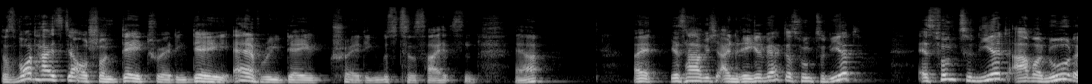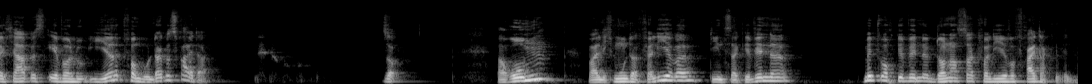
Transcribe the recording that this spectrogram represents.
Das Wort heißt ja auch schon Daytrading, Day, Everyday Trading müsste es heißen. Ja, Jetzt habe ich ein Regelwerk, das funktioniert. Es funktioniert aber nur, ich habe es evaluiert, vom Montag bis Freitag. So. Warum? Weil ich Montag verliere, Dienstag gewinne, Mittwoch gewinne, Donnerstag verliere, Freitag gewinne.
